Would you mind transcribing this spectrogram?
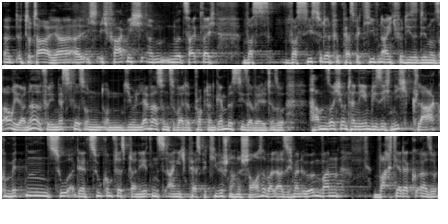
Äh, total, ja. Äh, ich, ich frage mich ähm, nur zeitgleich, was, was siehst du denn für Perspektiven eigentlich für diese Dinosaurier, ne? für die Nestles und, und Unilevers und so weiter, Procter Gambles dieser Welt? Also haben solche Unternehmen, die sich nicht klar committen zu der Zukunft des Planetens, eigentlich perspektivisch noch eine Chance? Weil, also ich meine, irgendwann wacht ja der, also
